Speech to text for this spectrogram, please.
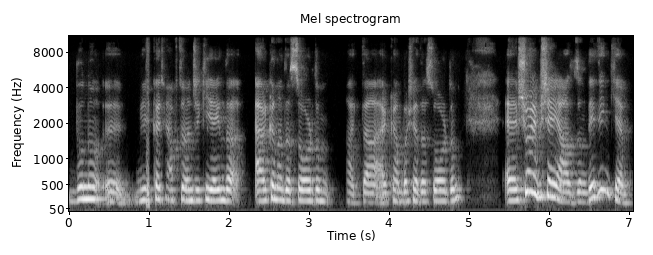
Bunu e, birkaç hafta önceki yayında Erkan'a da sordum. Hatta Erkan Baş'a da sordum. Ee, şöyle bir şey yazdın. Dedin ki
